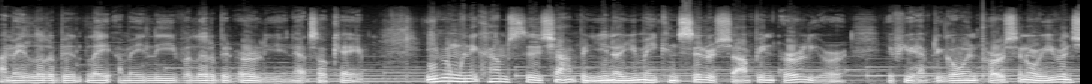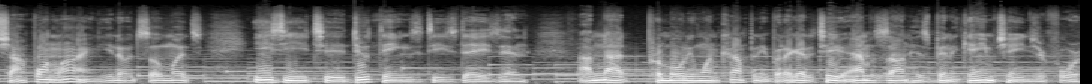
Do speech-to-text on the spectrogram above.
I may a little bit late. I may leave a little bit early, and that's okay. Even when it comes to shopping, you know, you may consider shopping earlier if you have to go in person or even shop online. You know, it's so much easy to do things these days. And I'm not promoting one company, but I got to tell you, Amazon has been a game changer for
